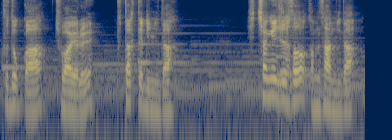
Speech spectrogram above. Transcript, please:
구독과 좋아요를 부탁드립니다. 시청해주셔서 감사합니다.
